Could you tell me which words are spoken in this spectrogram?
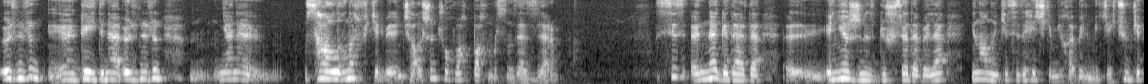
Özünüzün qeydinə, özünüzün yəni sağlığına fikir verin, çalışın. Çox vaxt baxmırsınız əzizlərim siz e, nə qədər də e, enerjiniz düşsə də belə inanın ki, sizi heç kim yıxa bilməyəcək. Çünki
